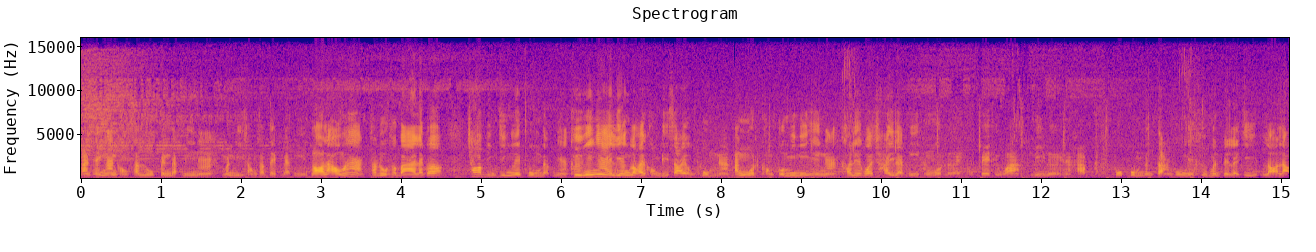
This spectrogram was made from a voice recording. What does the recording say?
การใช้งานของซันรูฟเป็นแบบนี้นะ มันมี 2 สเต็ปแบบนี้ รอเรามาก สะดวกสบายแล้วก็ชอบจริง ๆ เลยปุ่มแบบนี้ คือง่ายๆ เรียงร้อยของดีไซน์ของปุ่มนะ ทั้งหมดของตัวมินิเองนะเขาเรียกว่าใช้แบบนี้ทั้งหมดเลยเป้ถือว่าดีเลยนะครับ พวกปุ่มต่างๆ พวกนี้คือมันเป็นอะไรที่หล่อเหลา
